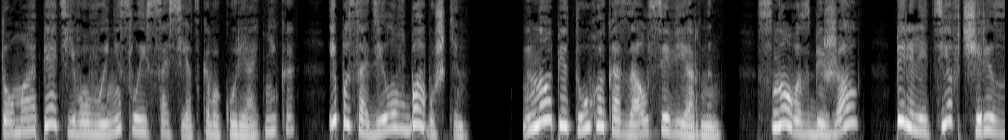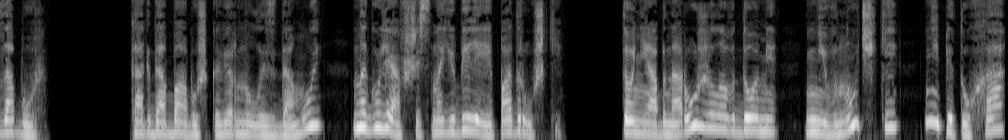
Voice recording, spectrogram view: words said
Тома опять его вынесла из соседского курятника и посадила в бабушкин. Но петух оказался верным, снова сбежал, перелетев через забор. Когда бабушка вернулась домой, нагулявшись на юбилее подружки, то не обнаружила в доме ни внучки, ни петуха,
